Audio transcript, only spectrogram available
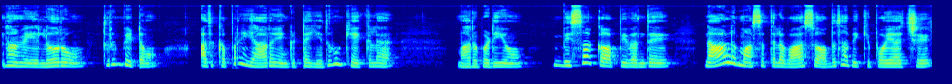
நாங்கள் எல்லோரும் திரும்பிட்டோம். அதுக்கப்புறம் யாரும் என்கிட்ட எதுவும் கேட்கல மறுபடியும் விசா காப்பி வந்து நாலு மாதத்தில் வாசு அபுதாபிக்கு போயாச்சு.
